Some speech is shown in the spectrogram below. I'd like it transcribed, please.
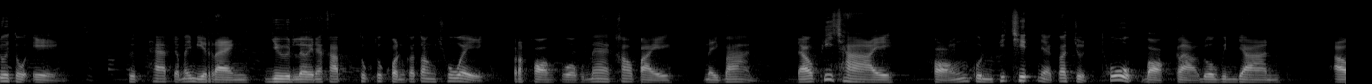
ด้วยตัวเอง คือแทบจะไม่มีแรงยืนเลยนะครับ ทุกๆ คนก็ต้องช่วยประคองตัวคุณแม่เข้าไปในบ้าน แล้วพี่ชายของคุณพิชิตเนี่ยก็จุดธูปบอกกล่าวดวงวิญญาณ เอา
